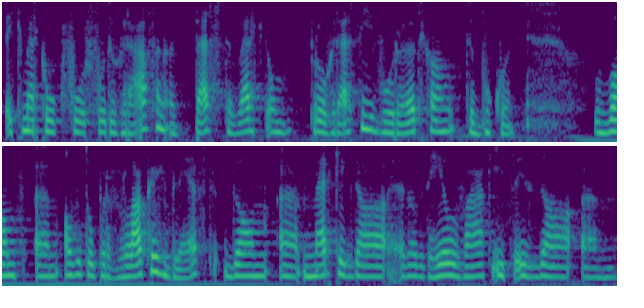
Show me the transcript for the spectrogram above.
ik merk ook voor fotografen het beste werkt om progressie, vooruitgang te boeken. Want um, als het oppervlakkig blijft, dan uh, merk ik dat, dat het heel vaak iets is dat um,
